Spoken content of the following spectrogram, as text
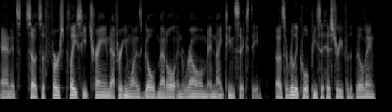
And it's so it's the first place he trained after he won his gold medal in Rome in 1960. So it's a really cool piece of history for the building.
